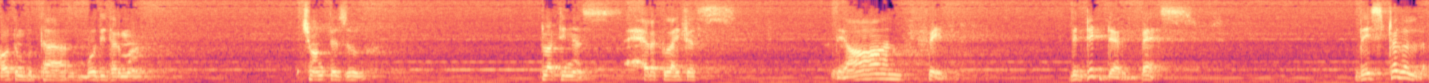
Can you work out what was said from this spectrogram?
Gautam Buddha, Bodhidharma, Chuang-Tzu, Plotinus, Heraclitus, they all failed. They did their best. They struggled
